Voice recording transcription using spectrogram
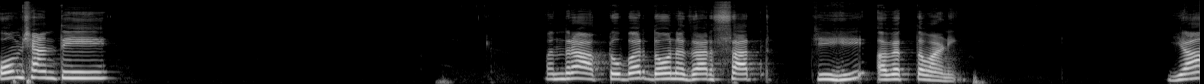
ओम शांती. पंधरा ऑक्टोबर दोन हजार सातची ही अव्यक्तवाणी. या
